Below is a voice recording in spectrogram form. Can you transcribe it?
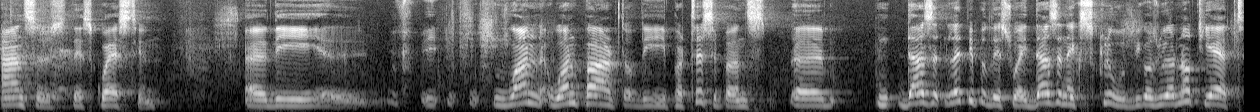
answers this question. Uh, the, uh, one, one part of the participants uh, doesn't, let me put it this way, doesn't exclude, because we are not yet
